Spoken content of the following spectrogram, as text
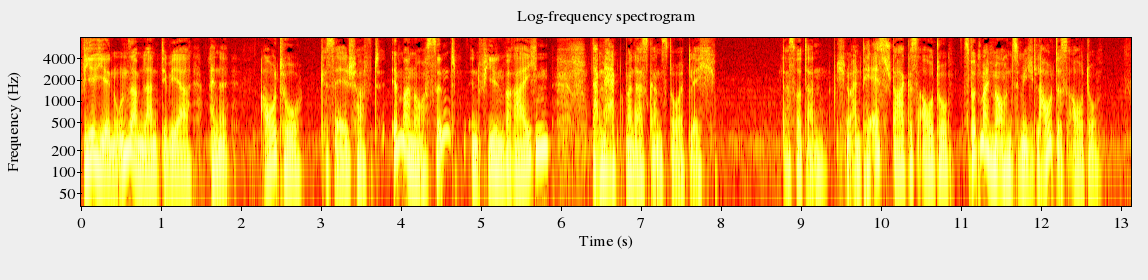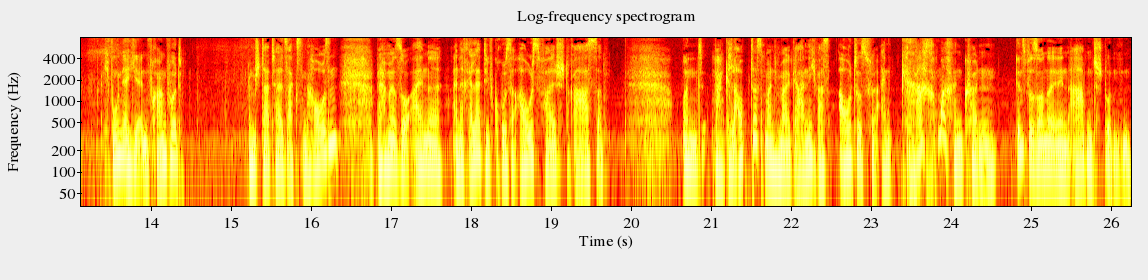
Wir hier in unserem Land, die wir ja eine Autogesellschaft immer noch sind, in vielen Bereichen, da merkt man das ganz deutlich. Das wird dann nicht nur ein PS-starkes Auto, es wird manchmal auch ein ziemlich lautes Auto. Ich wohne ja hier in Frankfurt im Stadtteil Sachsenhausen. Wir haben ja so eine, eine relativ große Ausfallstraße. Und man glaubt das manchmal gar nicht, was Autos für einen Krach machen können. Insbesondere in den Abendstunden.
